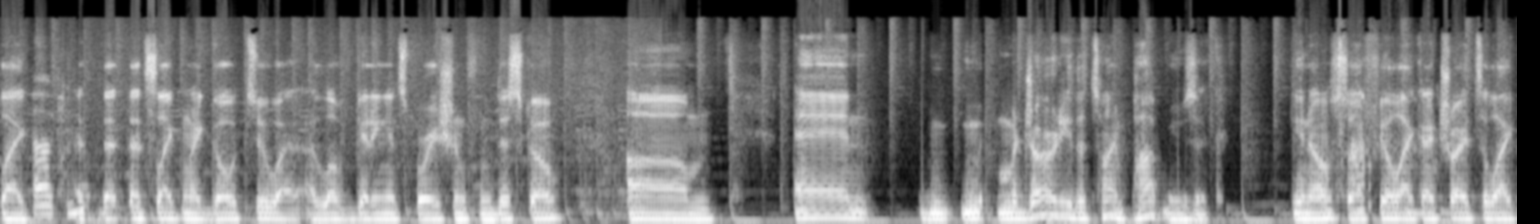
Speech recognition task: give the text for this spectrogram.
Like okay. that, that, that's like my go-to. I, I love getting inspiration from disco, um, and m- majority of the time pop music. You know, so I feel like I try to like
